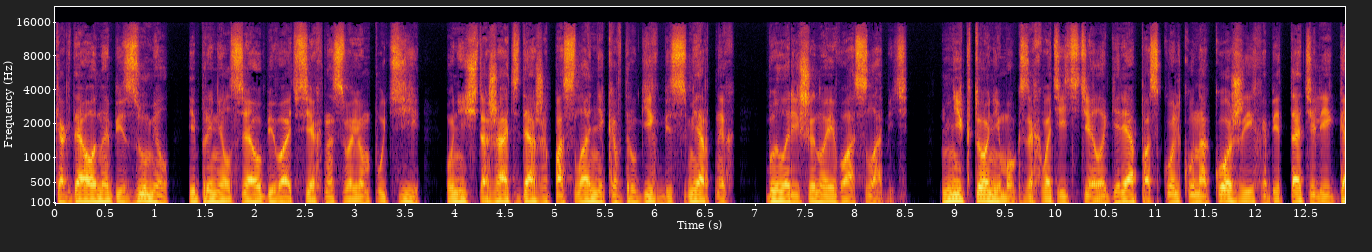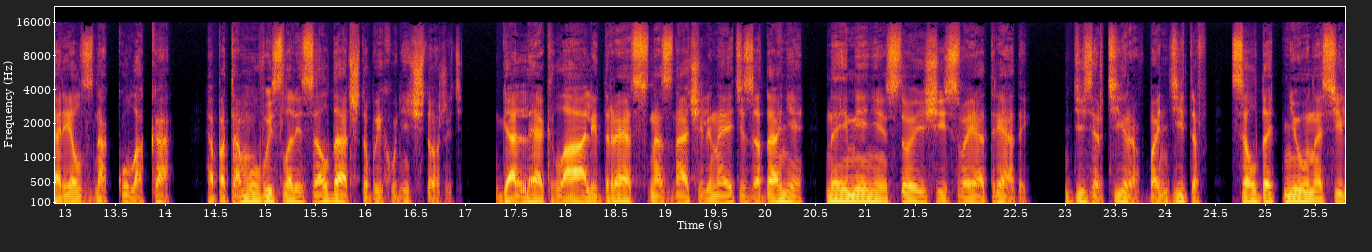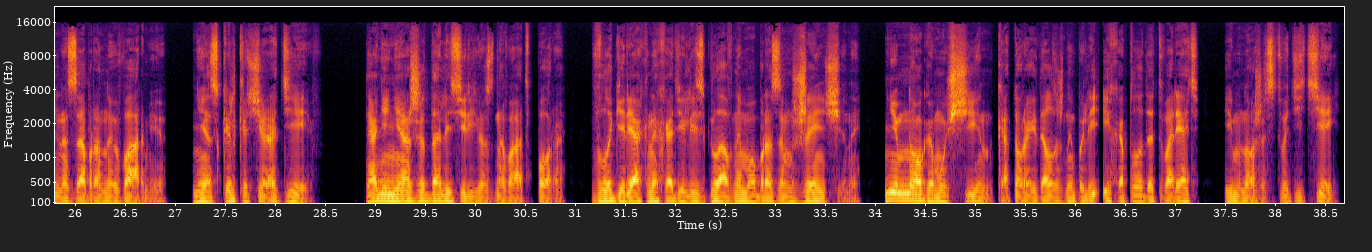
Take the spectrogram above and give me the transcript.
Когда он обезумел и принялся убивать всех на своем пути, уничтожать даже посланников других бессмертных, было решено его ослабить. Никто не мог захватить те лагеря, поскольку на коже их обитателей горел знак кулака, а потому выслали солдат, чтобы их уничтожить. Галек, Лааль и Дресс назначили на эти задания наименее стоящие свои отряды. Дезертиров, бандитов, солдатню, насильно забранную в армию, несколько чародеев. Они не ожидали серьезного отпора. В лагерях находились главным образом женщины, немного мужчин, которые должны были их оплодотворять, и множество детей.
